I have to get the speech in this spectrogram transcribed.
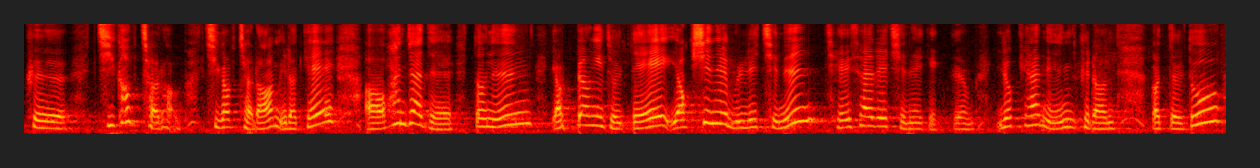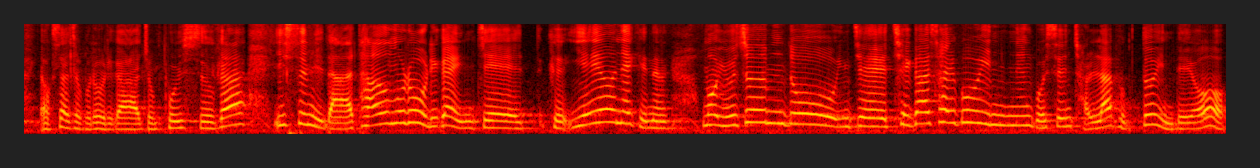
그 직업처럼 직업처럼 이렇게 어 환자들 또는 역병이 돌 때 역신을 물리치는 제사를 지내게끔 이렇게 하는 그런 것들도 역사적으로 우리가 좀 볼 수가 있습니다. 다음으로 우리가 이제 그 예언의 기능 뭐 요즘도 이제 제가 살고 있는 곳은 전라북도인데요.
